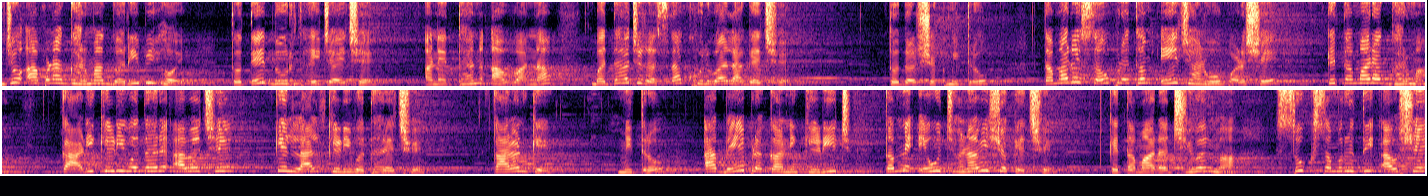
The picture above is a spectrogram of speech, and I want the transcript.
જો આપણા ઘરમાં ગરીબી હોય તો તે દૂર થઈ જાય છે અને ધન આવવાના બધા જ રસ્તા ખુલવા લાગે છે. તો દર્શક મિત્રો, તમારે સૌ પ્રથમ એ જાણવું પડશે કે તમારા ઘરમાં કાળી કીડી વધારે આવે છે કે લાલ કીડી વધારે છે? કારણ કે, મિત્રો, આ બે પ્રકારની કીડી જ તમને એવું જણાવી શકે છે કે તમારા જીવનમાં સુખ સમૃદ્ધિ આવશે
